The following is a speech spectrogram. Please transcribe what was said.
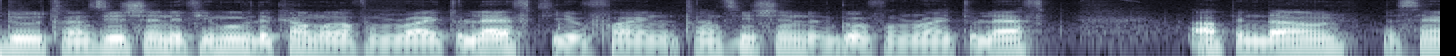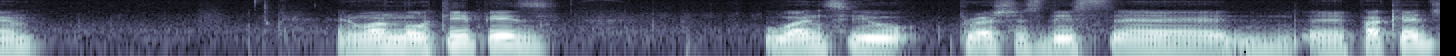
do transition. If you move the camera from right to left you find transition that go from right to left up and down the same and one more tip is once you purchase this uh, uh, package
